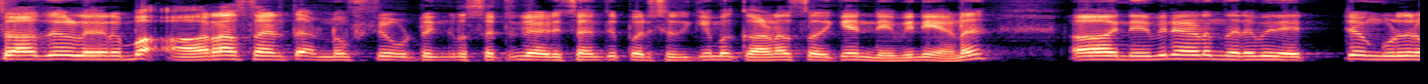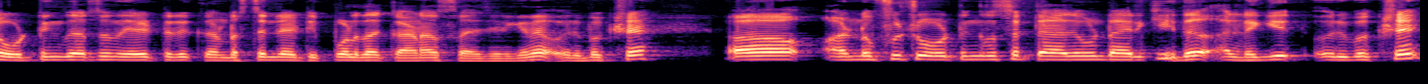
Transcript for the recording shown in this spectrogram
സാധ്യതകൾ ഏറുമ്പോൾ ആറാം സ്ഥാനത്ത് അൺഒഫീഷ്യൽ വോട്ടിംഗ് റിസൾട്ടിന്റെ അടിസ്ഥാനത്തിൽ പരിശോധിക്കുമ്പോൾ കാണാൻ സാധിക്കുക നെവിനെയാണ്. നെവിനാണ് നിലവിൽ ഏറ്റവും കൂടുതൽ വോട്ടിംഗ് തീർച്ച നേരിട്ടൊരു കണ്ടസ്റ്റന്റായിട്ട് ഇപ്പോൾ ഇതാ കാണാൻ സാധിച്ചിരിക്കുന്നത്. ഒരുപക്ഷെ അൺഒഫീഷ്യൽ വോട്ടിംഗ് റിസൾട്ട് ആയതുകൊണ്ടായിരിക്കും ഇത് അല്ലെങ്കിൽ ഒരുപക്ഷെ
